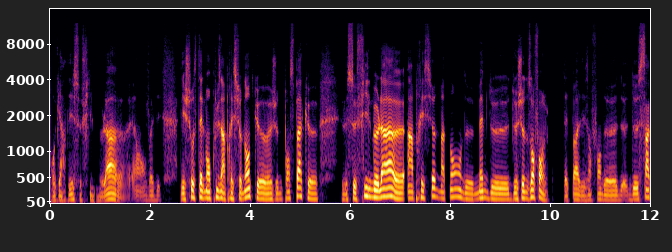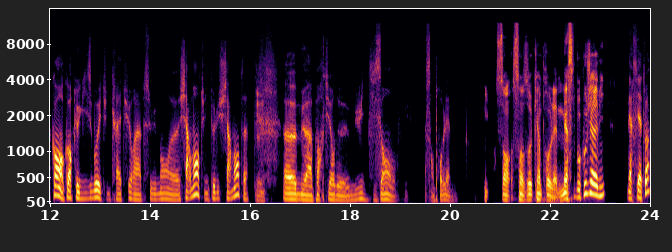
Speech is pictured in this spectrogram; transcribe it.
regarder ce film-là. On voit des, choses tellement plus impressionnantes que je ne pense pas que ce film-là impressionne maintenant même de jeunes enfants peut-être pas des enfants de, de, 5 ans, encore que Gizmo est une créature absolument euh, charmante, une peluche charmante, mmh. euh, mais à partir de 8-10 ans, sans problème. Sans, sans aucun problème. Merci beaucoup, Jérémy. Merci à toi.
